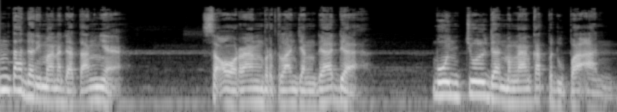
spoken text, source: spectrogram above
Entah dari mana datangnya Seorang bertelanjang dada Muncul dan mengangkat pedupaan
